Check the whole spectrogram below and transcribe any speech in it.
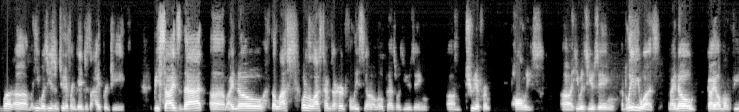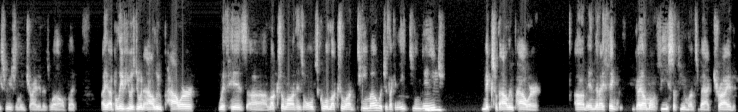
But um, he was using two different gauges of Hyper G. Besides that, um, I know the last one of the last times I heard Feliciano Lopez was using um, two different polys. Uh, he was using, I believe he was, and I know Gael Monfils recently tried it as well, but I, I believe he was doing Alu Power with his uh, Luxilon, his old school Luxilon Timo, which is like an 18 gauge, mixed with Alu Power. Um, and then I think Gael Monfils a few months back tried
